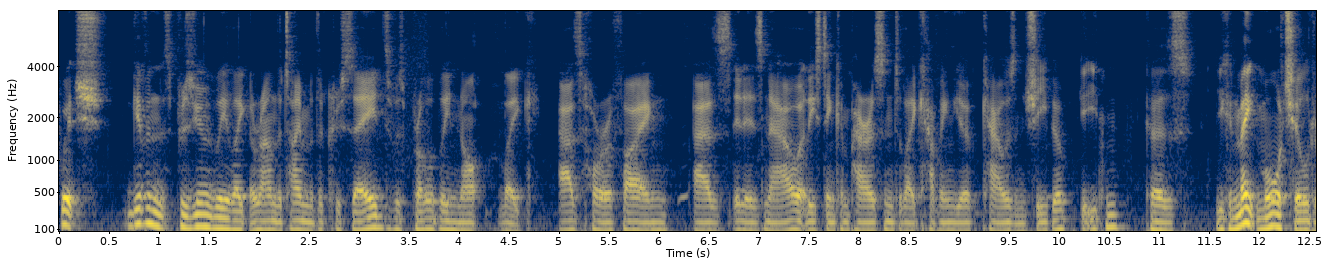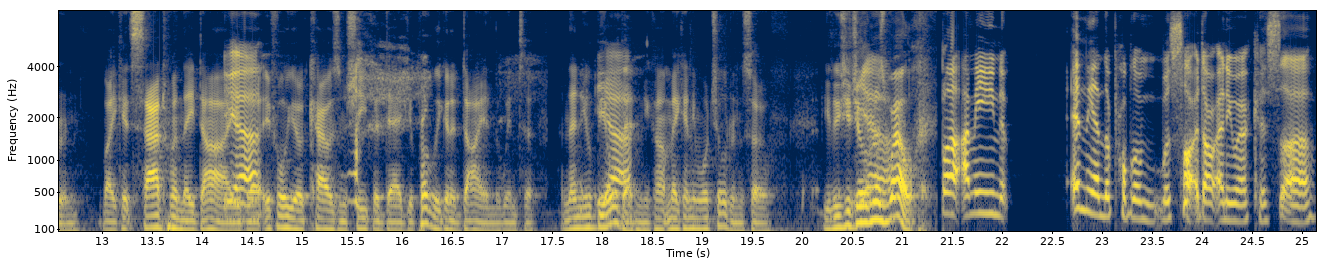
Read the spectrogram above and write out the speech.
which given it's presumably like around the time of the crusades was probably not like as horrifying as it is now at least in comparison to like having your cows and sheep eaten because you can make more children like it's sad when they die Yeah. but if all your cows and sheep are dead you're probably going to die in the winter and then you'll be all dead and you can't make any more children so you lose your children Yeah. as well But I mean, in the end, the problem was sorted out anyway because uh,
